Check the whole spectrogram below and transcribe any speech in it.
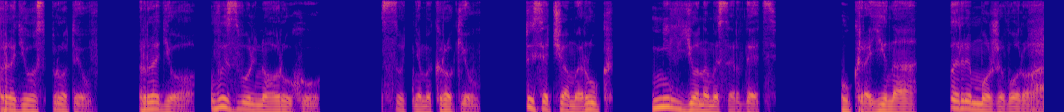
Радіо Спротив. Радіо визвольного руху. Сотнями кроків, тисячами рук, мільйонами сердець. Україна переможе ворога.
